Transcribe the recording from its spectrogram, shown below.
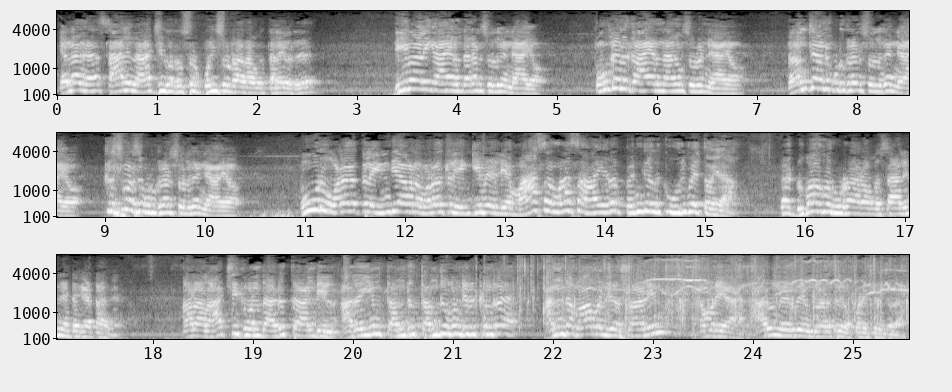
என்னங்க ஸ்டாலின் ஆட்சிக்கு ஒரு வருஷம் பொய் சொல்றாரு அவங்க தலைவர். தீபாவளிக்கு ஆயிரம் தரேன்னு சொல்லுங்க நியாயம். பொங்கலுக்கு ஆயிரம் தாங்கன்னு சொல்லுங்க நியாயம். ரம்ஜான் கொடுக்குறேன்னு சொல்லுங்க நியாயம். கிறிஸ்துமஸ் கொடுக்குறேன்னு சொல்லுங்க நியாயம். ஊர் உலகத்துல இந்தியாவில உலகத்துல எங்கேயுமே இல்லையா. மாசம் மாசம் ஆயிரம் பெண்களுக்கு உரிமை தொகையா டுபாகூர் விடுறாரு அவங்க ஸ்டாலின் என்கிட்ட கேட்டாங்க. ஆனால் ஆட்சிக்கு வந்த அடுத்த ஆண்டில் அதையும் தந்து தந்து கொண்டிருக்கின்ற அந்த மாமனிதர் ஸ்டாலின் நம்முடைய அருண் நிறுவை உங்களிடத்தில் ஒப்படைத்திருக்கிறார்.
